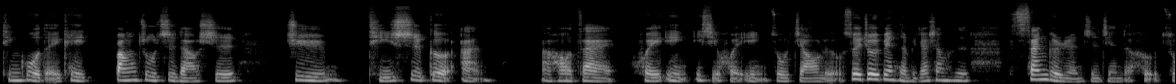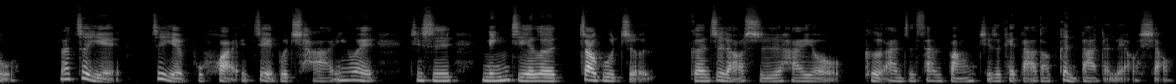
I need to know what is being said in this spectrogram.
听过的？”也可以帮助治疗师去提示个案，然后再回应，一起回应做交流，所以就会变成比较像是三个人之间的合作。那这也这也不坏，这也不差，因为其实凝结了照顾者跟治疗师还有个案这三方，其实可以达到更大的疗效。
